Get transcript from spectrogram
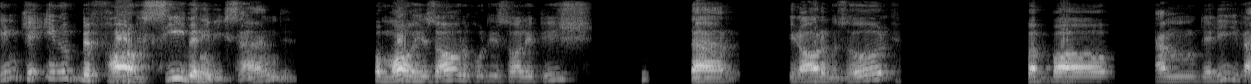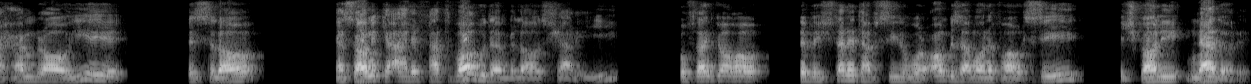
این که اینو به فارسی بنویسند خب ما هزار خودی سال پیش در ایران بزرگ و با همدلی و همراهی به اصطلاح کسانی که اهل فتوا بودن به لحاظ شرعی گفتن که آقا نوشتن تفسیر قرآن به زبان فارسی اشکالی نداره.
